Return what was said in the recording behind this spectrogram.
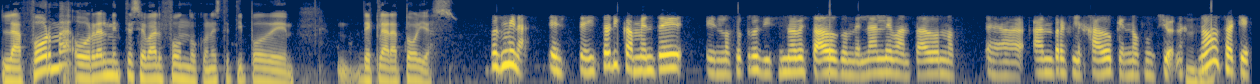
la forma o realmente se va al fondo con este tipo de declaratorias? Pues mira, este, históricamente en los otros 19 estados donde la han levantado nos eh, han reflejado que no funciona, ¿no? O sea que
